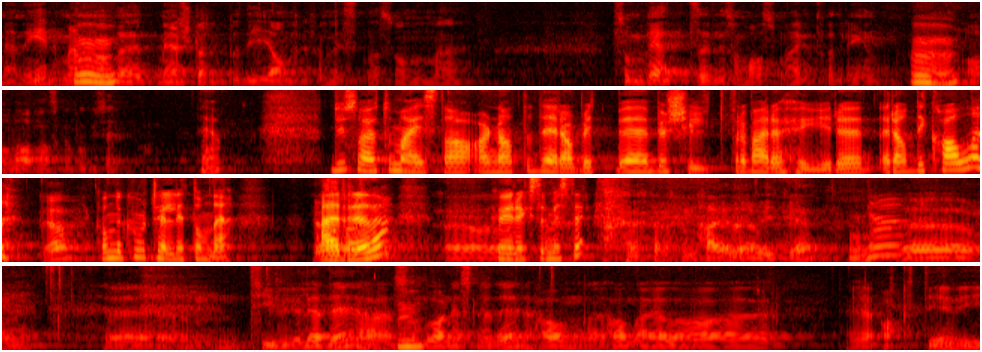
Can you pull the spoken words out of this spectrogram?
meninger, men Mm. det er mer støtte de andre feministene som eh, som vet eh, liksom, hva som er utfordringen, Mm. og hva man skal fokusere på. Ja. Du sa jo til meg i stad Arne, at dere har blitt beskyldt for å være høyreradikale. Ja. Kan du ikke fortelle litt om det? Ja, er dere det? Uh, Høyreekstremister? Nei, det er vi ikke. Ja. Uh, uh, tidligere leder, eh, som Mm. nå er nestleder, han, han er jo da eh, aktiv i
